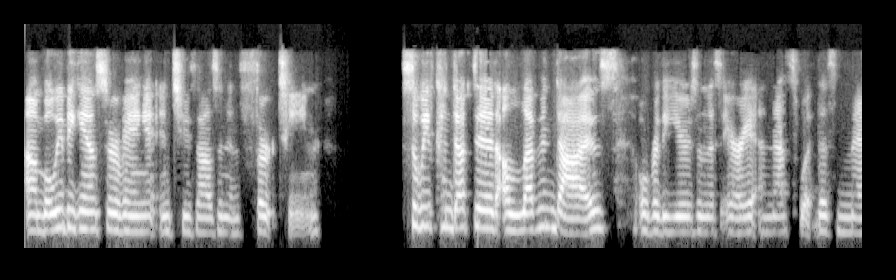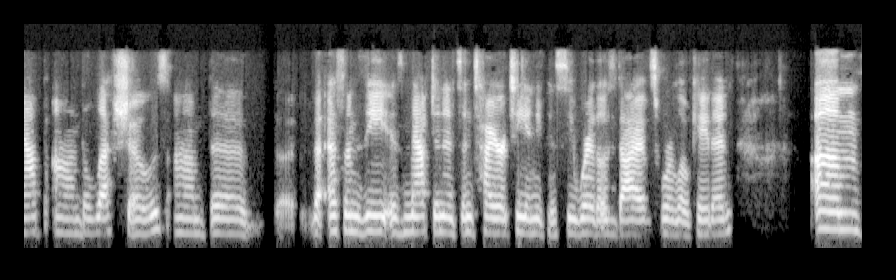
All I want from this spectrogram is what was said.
um, but we began surveying it in 2013. So we've conducted 11 dives over the years in this area, and that's what this map on the left shows. Um, the, the, SMZ is mapped in its entirety, and you can see where those dives were located. Um,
